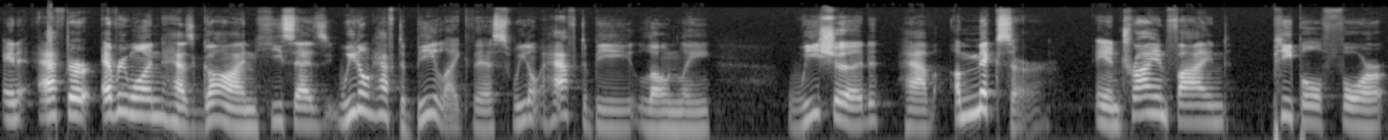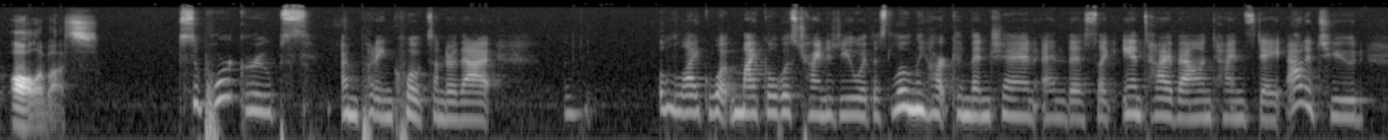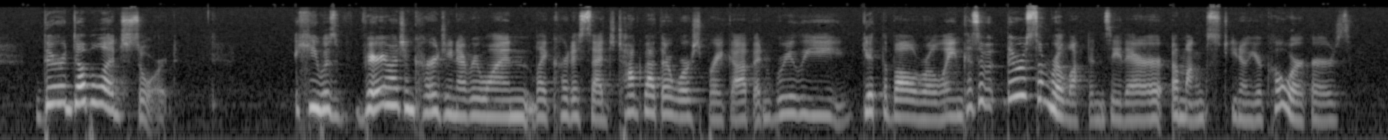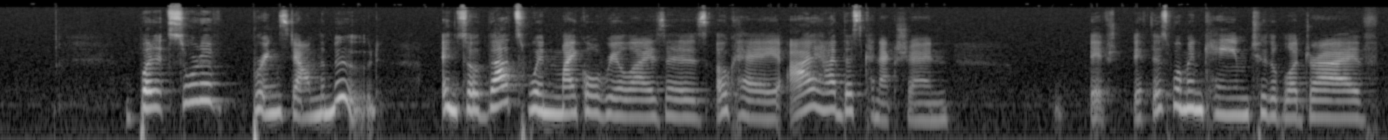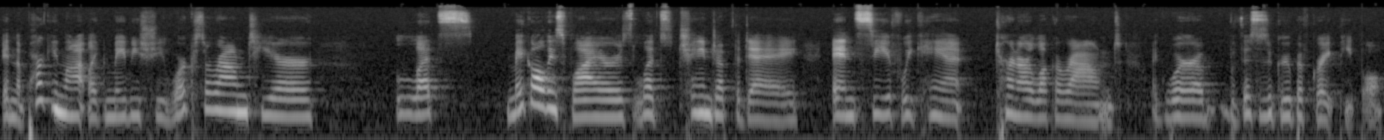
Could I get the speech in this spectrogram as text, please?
And after everyone has gone, he says, We don't have to be like this. We don't have to be lonely. We should have a mixer and try and find people for all of us. Support groups, I'm putting quotes under that, like what Michael was trying to do with this Lonely Heart Convention and this like anti Valentine's Day attitude, they're a double edged sword he was very much encouraging everyone, like Curtis said, to talk about their worst breakup and really get the ball rolling because there was some reluctancy there amongst you know your coworkers. But it sort of brings down the mood. And so that's when Michael realizes, okay, I had this connection. If if this woman came to the blood drive in the parking lot, like maybe she works around here, let's make all these flyers, let's change up the day and see if we can't turn our luck around. Like we're a, this is a group of great people.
